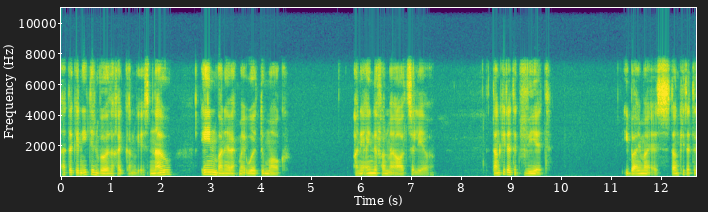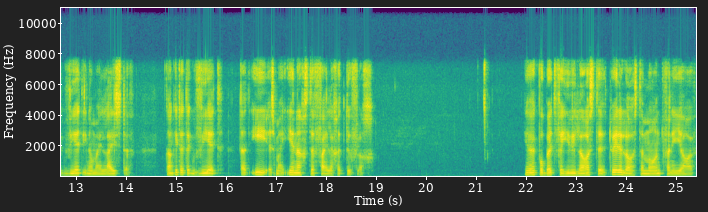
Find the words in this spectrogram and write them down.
dat ek in U teenwoordigheid kan wees. Nou en wanneer ek my oë toemaak aan die einde van my aardse lewe. Dankie dat ek weet U by my is. Dankie dat ek weet U na my luister. Dankie dat ek weet dat U is my enigste veilige toevlug. Here, ek wil bid vir hierdie laaste, tweede laaste maand van die jaar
